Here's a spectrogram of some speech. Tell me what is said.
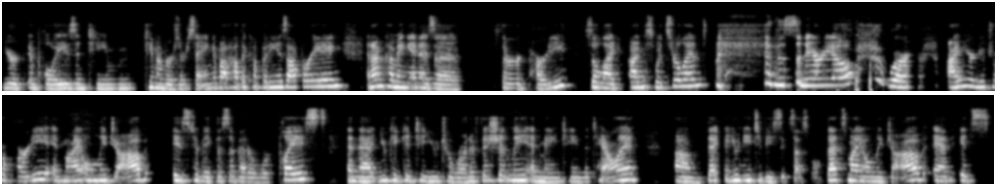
your employees and team team members are saying about how the company is operating. And I'm coming in as a third party. So like I'm Switzerland. in this scenario where I'm your neutral party and my only job is to make this a better workplace and that you can continue to run efficiently and maintain the talent um, that you need to be successful. That's my only job. And it's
